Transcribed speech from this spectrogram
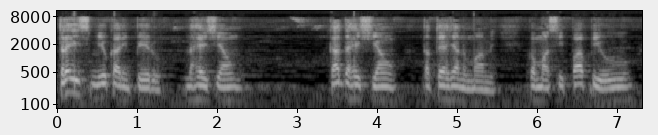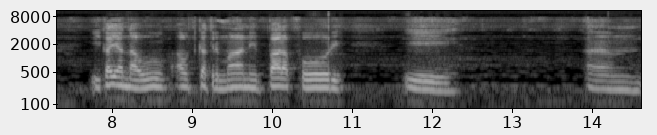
3 mil carimpeiros na região, cada região da terra Yanomami, como assim Papiú, Icaianaú, Alto Catrimane, Parafore e um,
